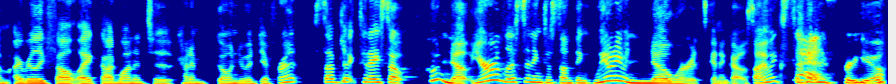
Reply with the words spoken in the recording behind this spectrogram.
um, I really felt like God wanted to kind of go into a different subject today. So who know you're listening to something we don't even know where it's going to go. So i'm excited for you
